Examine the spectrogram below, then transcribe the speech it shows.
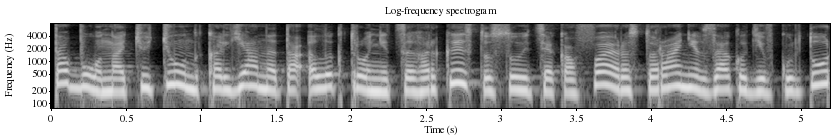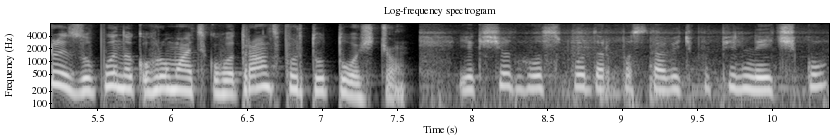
Табу на тютюн, кальяни та електронні цигарки стосуються кафе, ресторанів, закладів культури, зупинок громадського транспорту тощо. Якщо господар поставить попільничку,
